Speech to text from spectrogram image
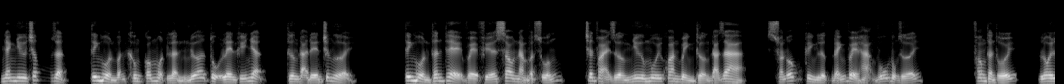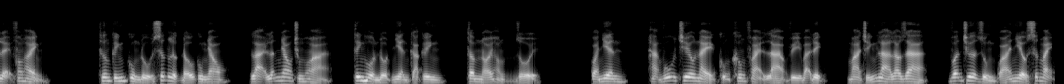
nhanh như chấp giật, tinh hồn vẫn không có một lần nữa tụ lên khí nhận, thương đã đến trước người. Tinh hồn thân thể về phía sau nằm vật xuống, chân phải dường như mũi khoan bình thường đá ra, xoắn ốc kinh lực đánh về hạng vũ bụng dưới. Phong thần thối, lôi lệ phong hành. Thương kính cùng đủ sức lực đấu cùng nhau, lại lẫn nhau trung hòa, tinh hồn đột nhiên cả kinh, tâm nói hỏng rồi. Quả nhiên, hạng vũ chiêu này cũng không phải là vì bại địch, mà chính là lao ra, vẫn chưa dùng quá nhiều sức mạnh.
